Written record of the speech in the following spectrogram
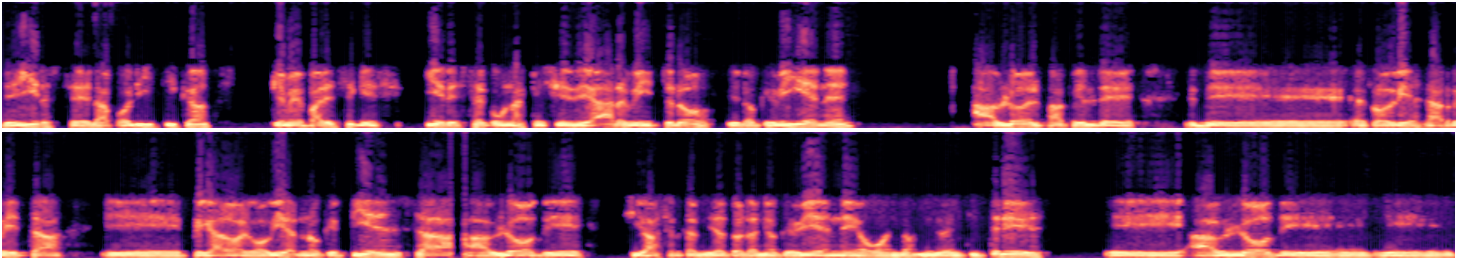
irse de la política, que me parece que quiere ser como una especie de árbitro de lo que viene. Habló del papel de, de Rodríguez Larreta eh, pegado al gobierno que piensa, habló de si va a ser candidato el año que viene o en 2023 eh, habló de,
